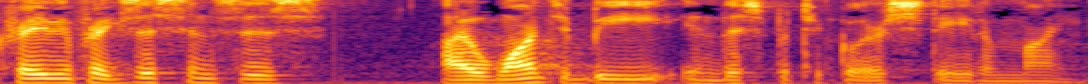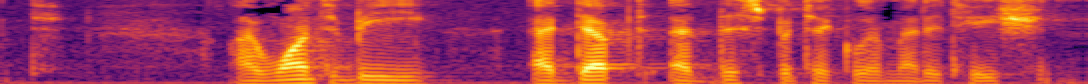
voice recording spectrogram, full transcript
Craving for existence is, I want to be in this particular state of mind. I want to be adept at this particular meditation.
